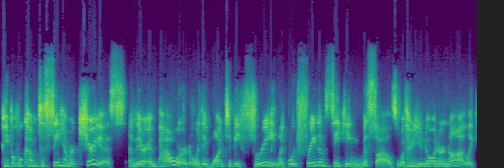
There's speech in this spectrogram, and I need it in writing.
people who come to see him are curious and they're empowered or they want to be free like we're freedom seeking missiles whether you know it or not like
